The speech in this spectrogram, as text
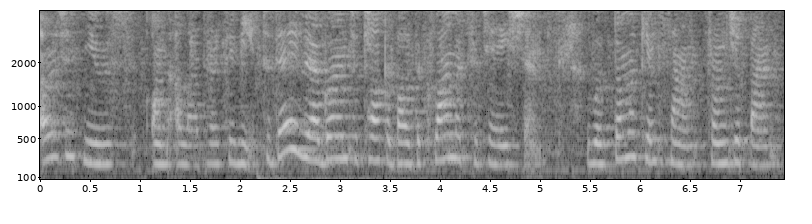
Urgent News on ALLATRA TV. Today we are going to talk about the climate situation with Tomakin-san from Japan,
